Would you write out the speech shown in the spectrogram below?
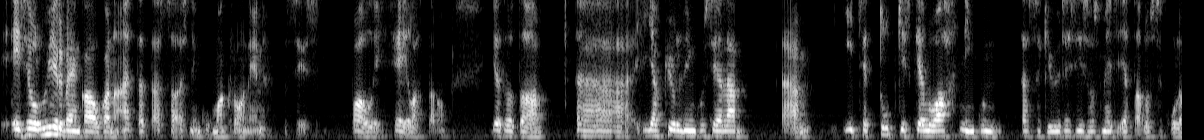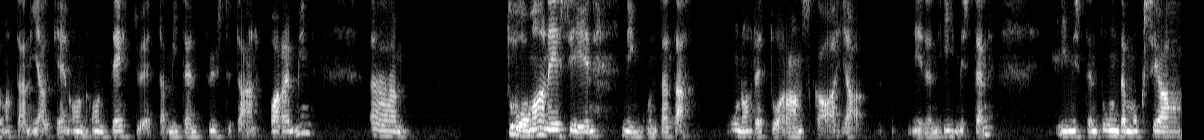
ei se ollut hirveän kaukana, että tässä olisi niin kuin Macronin siis palli heilahtanut. Ja, tota, ää, ja kyllä niin kuin siellä ää, itse tutkiskelua, niin kuin tässäkin yhdessä isossa mediatalossa kuulemma tämän jälkeen on, on tehty, että miten pystytään paremmin ää, tuomaan esiin niin kuin tätä unohdettua Ranskaa ja niiden ihmisten ihmisten tuntemuksia.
